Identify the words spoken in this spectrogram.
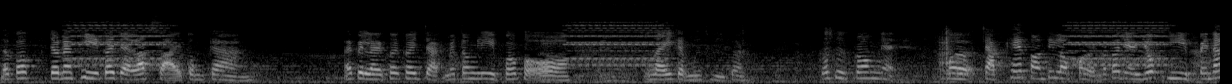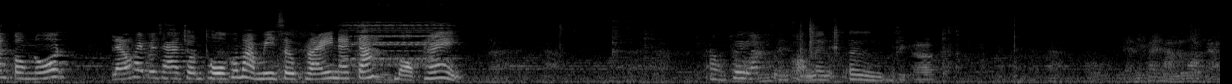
แล้วก็เจ้าหน้าที่ก็จะรับสายตรงกลาง ไม่เป็นไรค่อยๆ จัดไม่ต้องรีบเพราะพอไลฟ์กับมือถือก่อน ก็คือกล้องเนี่ย เปิดจับแค่ตอนที่เราเปิด แล้วก็เดี๋ยวยกทีบไปนั่งตรงนู้น แล้วให้ประชาชนโทรเข้ามามีเซอร์ไพรส์นะจ๊ะบอกให้ เอาช่วยรับสินสองเลยลูกเออ สวัสดีครับ อันนี้ไปทางเรื่องนะ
